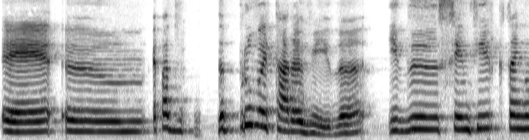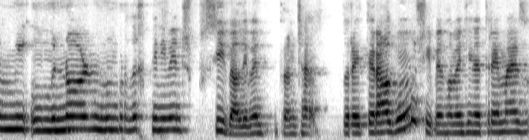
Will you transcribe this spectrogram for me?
é, uh, é para de, aproveitar a vida e de sentir que tenho o menor número de arrependimentos possível. E, pronto, já poderei ter alguns, eventualmente ainda terei mais,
